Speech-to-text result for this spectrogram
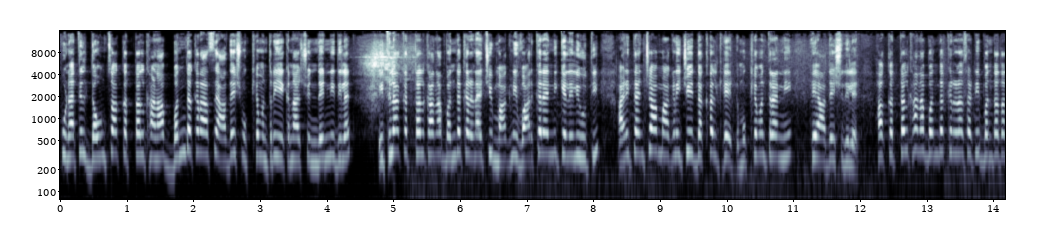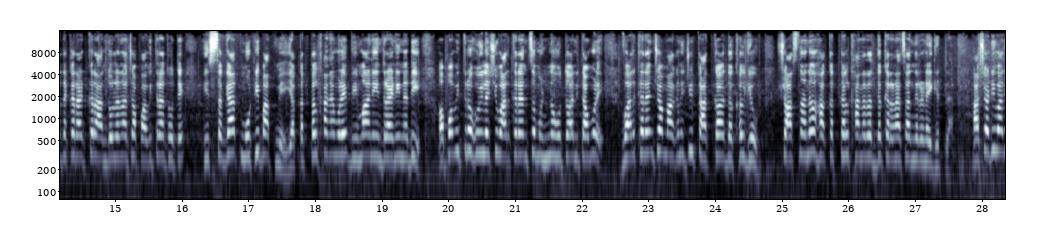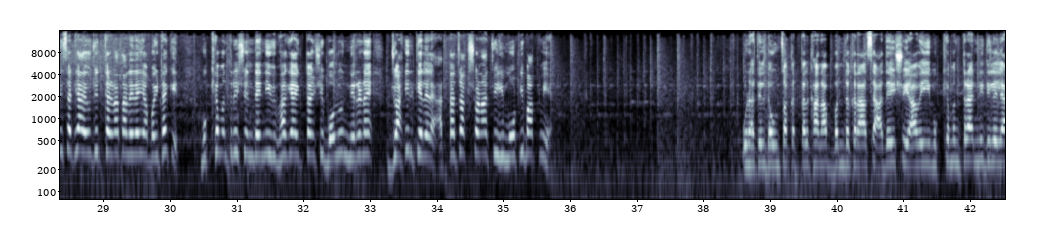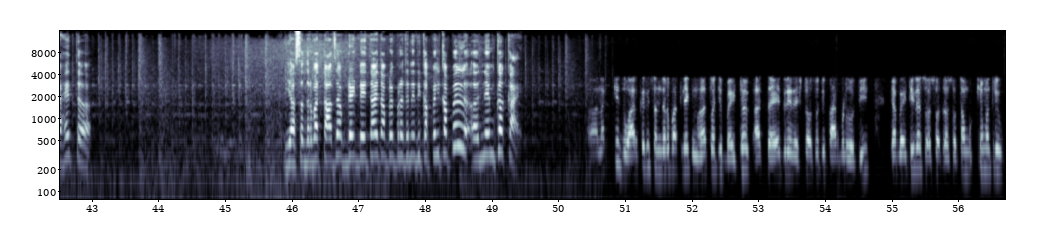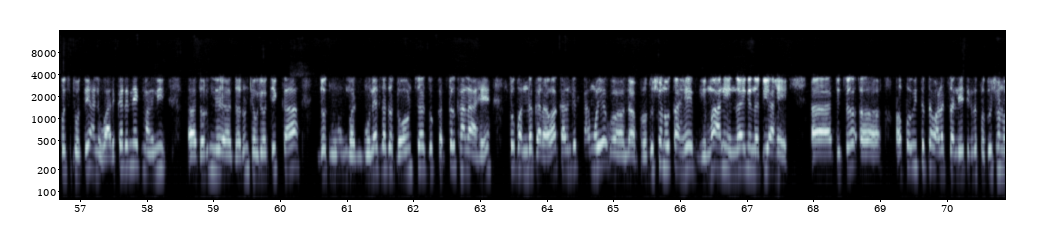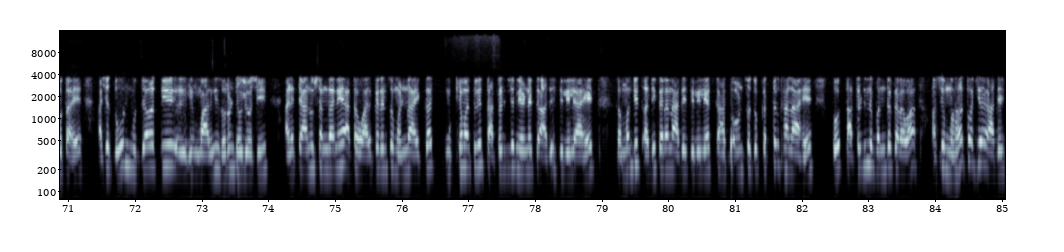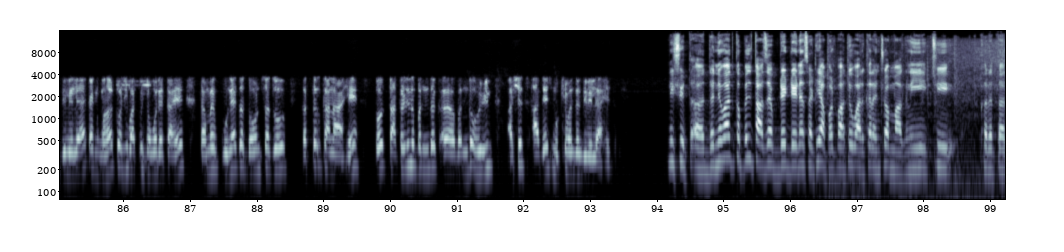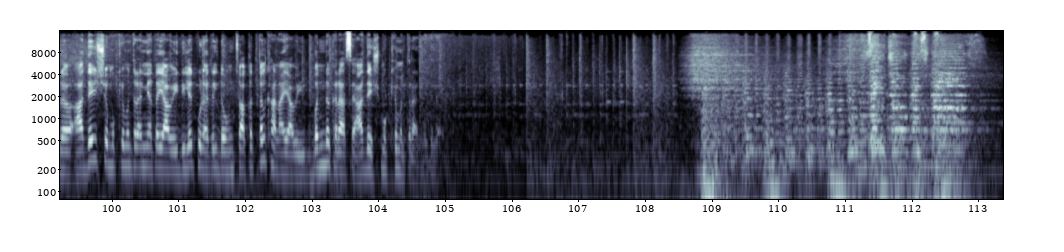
पुण्यातील दौंडचा कत्तलखाना बंद करा असे आदेश मुख्यमंत्री एकनाथ शिंदेंनी दिलेत. इथला कत्तलखाना बंद करण्याची मागणी वारकऱ्यांनी केलेली होती आणि त्यांच्या मागणीची दखल घेत मुख्यमंत्र्यांनी हे आदेश दिलेत. हा कत्तलखाना बंद करण्यासाठी बंदादादा कराडकर आंदोलनाच्या पावित्र्यात होते. ही सगळ्यात मोठी बातमी आहे. या कत्तलखान्यामुळे भीमा आणि इंद्रायणी नदी अपवित्र होईल अशी वारकऱ्यांचं म्हणणं होतं आणि त्यामुळे वारकऱ्यांच्या मागणीची तात्काळ दखल घेऊन शासनानं हा कत्तलखाना रद्द करण्याचा निर्णय घेतला. आषाढी वारीसाठी आयोजित करण्यात आलेल्या या बैठकीत मुख्यमंत्री शिंदेंनी विभागीय आयुक्तांशी बोलून निर्णय जाहीर केलेला आहे. आत्ताच्या क्षणाची ही मोठी बातमी आहे. पुण्यातील दौंडचा कत्तलखाना बंद करा असे आदेश यावेळी मुख्यमंत्र्यांनी दिलेले आहेत. या संदर्भात ताजे अपडेट देत आहेत आपले प्रतिनिधी कपिल. कपिल नेमकं काय? नक्कीच वारकरी संदर्भातली एक महत्वाची बैठक आज सह्याद्री रेस्ट हाऊस होती पार पडत होती. त्या बैठकीला स्वतः मुख्यमंत्री उपस्थित होते आणि वारकऱ्यांनी एक मागणी धरून धरून ठेवली होती का जो पुण्यातला जो दौंडचा जो कत्तलखाना आहे तो बंद करावा. कारण की त्यामुळे प्रदूषण होत आहे भीमा आणि इंद्रायणी नदी आहे. तिचं अपवित्रता वाढत चालली आहे तिकडे प्रदूषण होत आहे. अशा दोन मुद्द्यावरती ही मागणी धरून ठेवली होती. आणि त्या अनुषंगाने आता वारकऱ्यांचं म्हणणं ऐकत मुख्यमंत्र्यांनी तातडीचे निर्णय आदेश दिलेले आहेत. संबंधित अधिकाऱ्यांना आदेश दिलेले आहेत का हा दौंडचा जो कत्तलखाना आहे तो तातडीने बंद करावा असे महत्त्वाचे आदेश दिलेले आहेत आणि महत्वाची बातमी समोर येत आहे. त्यामुळे पुण्याचा दौंडचा जो कत्तलखाना आहे तो तातडीने बंद बंद होईल असेच आदेश मुख्यमंत्र्यांनी दिलेले आहेत. निश्चित. धन्यवाद कपिल. ताजे अपडेट देण्यासाठी आपण पाहतोय वारकऱ्यांच्या मागणीची खरं तर आदेश मुख्यमंत्र्यांनी आता यावेळी दिलेत. पुण्यातील दौंडचा कत्तलखाना यावेळी बंद करा असे आदेश मुख्यमंत्र्यांनी दिले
